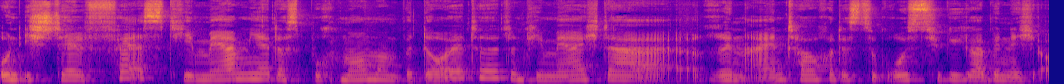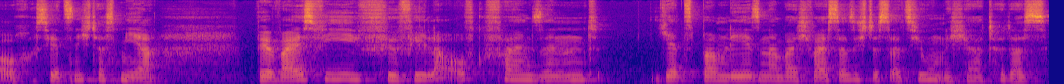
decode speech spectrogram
Und ich stelle fest, je mehr mir das Buch Mormon bedeutet und je mehr ich darin eintauche, desto großzügiger bin ich auch. Ist jetzt nicht, dass mir, wer weiß, wie für Fehler aufgefallen sind jetzt beim Lesen, aber ich weiß, dass ich das als Jugendliche hatte, dass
